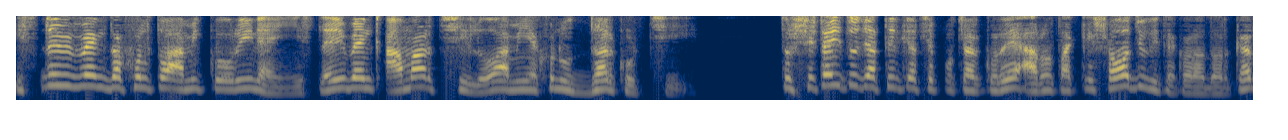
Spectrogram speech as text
ইসলামী ব্যাংক দখল তো আমি করি নাই। ইসলামী ব্যাংক আমার ছিল, আমি এখন উদ্ধার করছি। তো সেটাই তো জাতির কাছে প্রচার করে আরও তাকে সহযোগিতা করা দরকার।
